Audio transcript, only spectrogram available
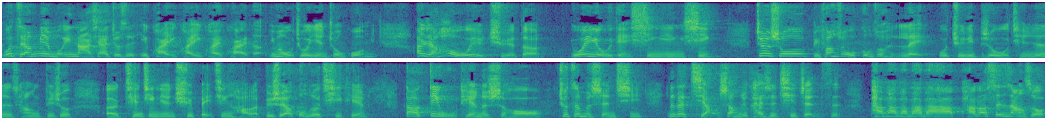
我只要面膜一拿下来，就是一块一块一块一块的，因为我就会严重过敏啊。然后我也觉得我也有一点心因性。就是说，比方说，我工作很累。我举例，比如说，我前阵子常，比如说，呃，前几年去北京好了，比如说要工作七天，到第五天的时候，就这么神奇，那个脚上就开始起疹子，啪啪啪啪啪，爬到身上的时候，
